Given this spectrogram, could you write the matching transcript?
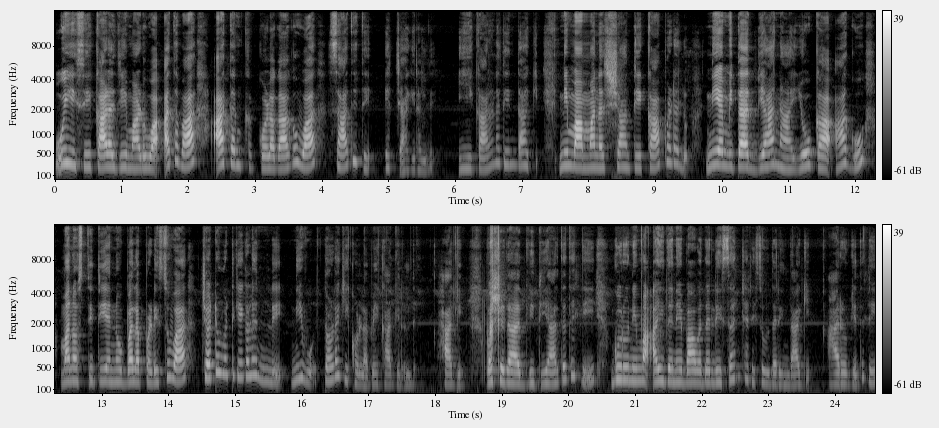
ಊಹಿಸಿ ಕಾಳಜಿ ಮಾಡುವ ಅಥವಾ ಆತಂಕಕ್ಕೊಳಗಾಗುವ ಸಾಧ್ಯತೆ ಹೆಚ್ಚಾಗಿರಲಿದೆ. ಈ ಕಾರಣದಿಂದಾಗಿ ನಿಮ್ಮ ಮನಃಶಾಂತಿ ಕಾಪಾಡಲು ನಿಯಮಿತ ಧ್ಯಾನ, ಯೋಗ ಹಾಗೂ ಮನೋಸ್ಥಿತಿಯನ್ನು ಬಲಪಡಿಸುವ ಚಟುವಟಿಕೆಗಳಲ್ಲಿ ನೀವು ತೊಡಗಿಕೊಳ್ಳಬೇಕಾಗಿರಲಿದೆ. ಹಾಗೆ. ವರ್ಷದ ದ್ವಿತೀಯಾರ್ಧದಲ್ಲಿ ಗುರು ನಿಮ್ಮ ಐದನೇ ಭಾವದಲ್ಲಿ ಸಂಚರಿಸುವುದರಿಂದಾಗಿ ಆರೋಗ್ಯದಲ್ಲಿ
